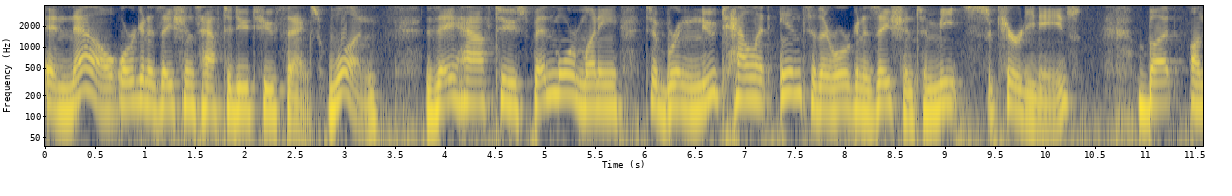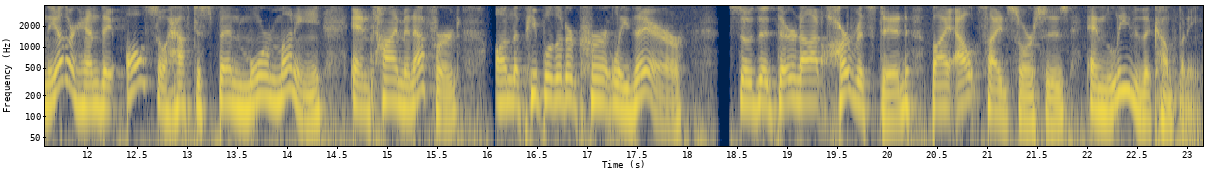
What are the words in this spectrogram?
and now organizations have to do two things. One, they have to spend more money to bring new talent into their organization to meet security needs. But on the other hand, they also have to spend more money and time and effort on the people that are currently there so that they're not harvested by outside sources and leave the company.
